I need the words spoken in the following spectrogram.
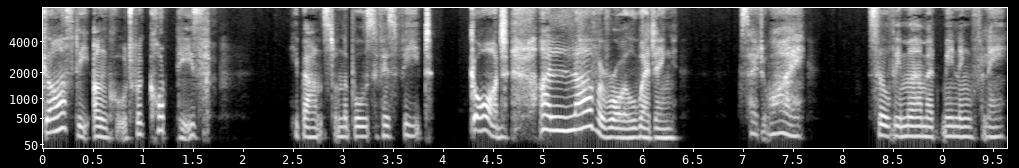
ghastly uncle to a codpiece. He bounced on the balls of his feet. God, I love a royal wedding. So do I, Sylvie murmured meaningfully,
